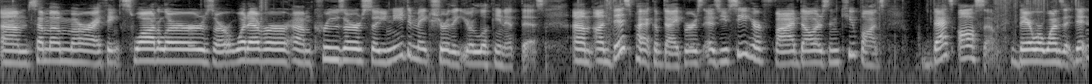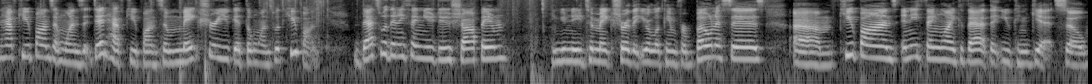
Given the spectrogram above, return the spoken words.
Um, some of them are, I think, swaddlers or whatever, um, cruisers, so you need to make sure that you're looking at this. Um, on this pack of diapers, as you see here, $5 in coupons. That's awesome. There were ones that didn't have coupons and ones that did have coupons, so make sure you get the ones with coupons. That's with anything you do shopping. You need to make sure that you're looking for bonuses, um, coupons, anything like that that you can get. So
